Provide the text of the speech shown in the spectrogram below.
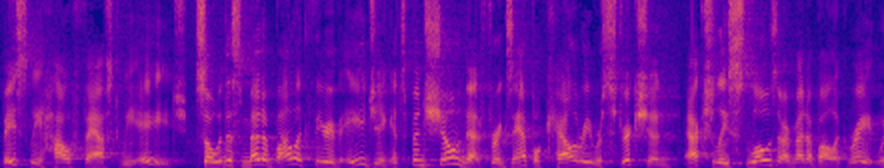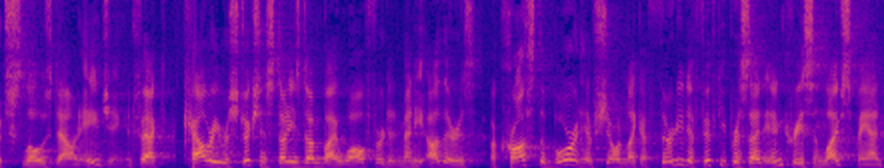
basically how fast we age. So, with this metabolic theory of aging, it's been shown that, for example, calorie restriction actually slows our metabolic rate, which slows down aging. In fact, calorie restriction studies done by Walford and many others across the board have shown like a 30 to 50% increase in lifespan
